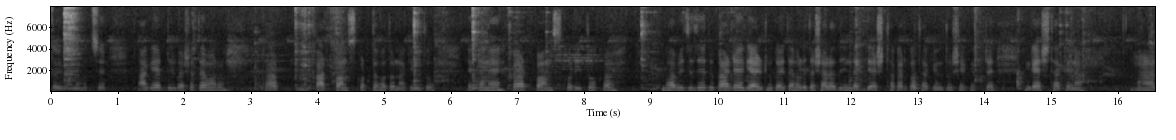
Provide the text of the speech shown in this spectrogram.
তাই মনে হচ্ছে আগের দুই বাসাতে আমার কার্ড পাঞ্চ করতে হতো না, কিন্তু এখানে কার্ড পাঞ্চ করি। তো ভাবি যে যেহেতু কার্ডে গ্যাস ঢুকাই তাহলে তো সারাদিন রাত গ্যাস থাকার কথা, কিন্তু সেক্ষেত্রে গ্যাস থাকে না। আর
